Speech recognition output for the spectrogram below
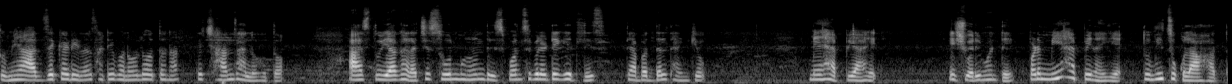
तुम्ही आज जे काही डिनरसाठी बनवलं होतं ना ते छान झालं होतं. आज तू या घराची सून म्हणून रिस्पॉन्सिबिलिटी घेतलीस त्याबद्दल थँक्यू मी हॅप्पी आहे. ईश्वरी म्हणते पण मी हॅप्पी नाही आहे तुम्ही चुकला आहात.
